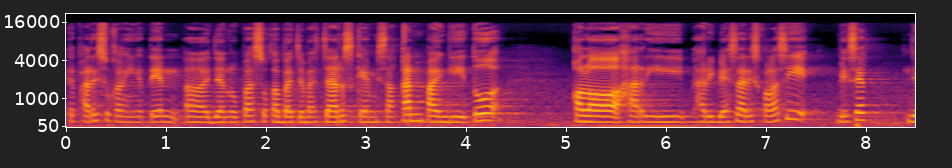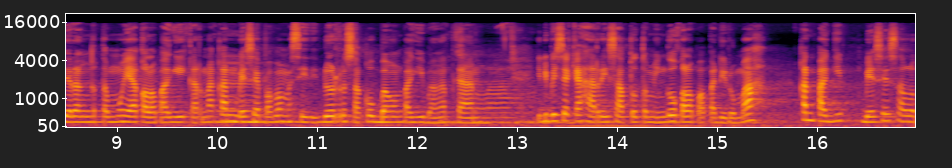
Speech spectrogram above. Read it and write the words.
tiap hari suka ngingetin uh, jangan lupa suka baca-baca harus kayak misalkan pagi itu kalau hari hari biasa di sekolah sih biasanya jarang ketemu ya kalau pagi karena kan hmm. biasanya papa masih tidur terus aku bangun pagi banget kan. Jadi biasanya kayak hari Sabtu atau Minggu kalau papa di rumah kan pagi biasanya selalu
